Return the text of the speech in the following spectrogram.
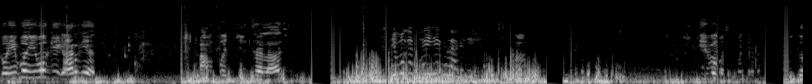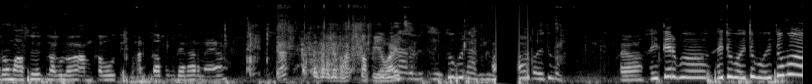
तो ही बघ ही बघ की घार देत काम पंचवीस झाला आज. ती बघा ताई एक लागली. ही? बघ मित्रांनो. मासू एक लागलो आमका बहुतेक भात कापूक देणार नाही हा. आता पहिले भात कापूया तू वायच. लागलो ताई, तू बघ लागलो. बघ, तू बघ. हा. हाय तर बघ हाय तू बघ तू बघ तू बघ.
